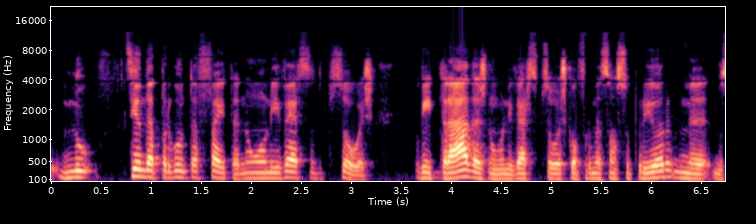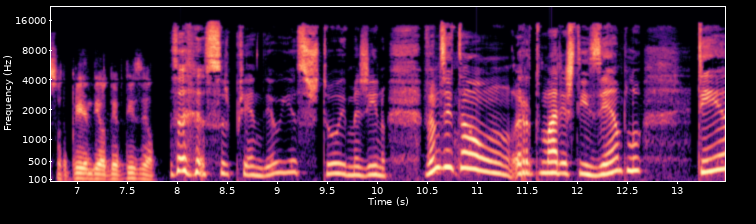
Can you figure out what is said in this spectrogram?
no, sendo a pergunta feita num universo de pessoas literadas, num universo de pessoas com formação superior, me, me surpreendeu, devo dizer. surpreendeu e assustou, imagino. Vamos então retomar este exemplo. Ter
